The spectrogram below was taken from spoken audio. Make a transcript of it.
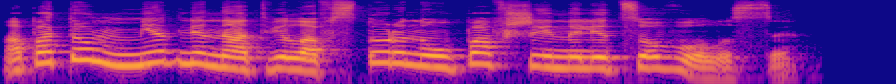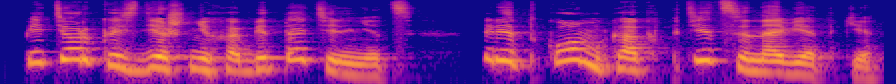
а потом медленно отвела в сторону упавшие на лицо волосы. Пятерка здешних обитательниц, редком, как птицы на ветке,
